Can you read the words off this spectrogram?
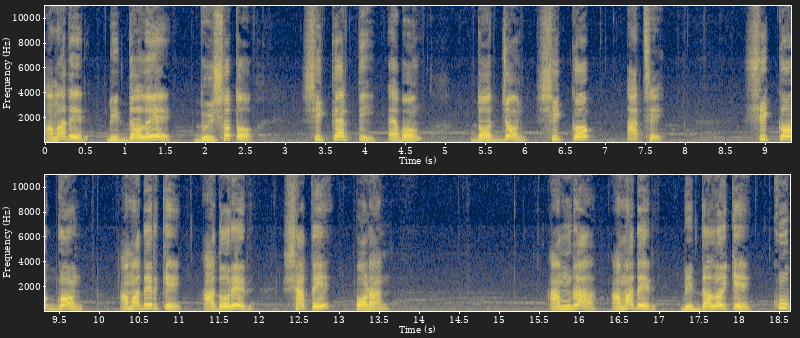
আমাদের বিদ্যালয়ে দুইশত শিক্ষার্থী এবং দশজন শিক্ষক আছে। শিক্ষকগণ আমাদেরকে আদরের সাথে পড়ান। আমরা আমাদের বিদ্যালয়কে খুব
